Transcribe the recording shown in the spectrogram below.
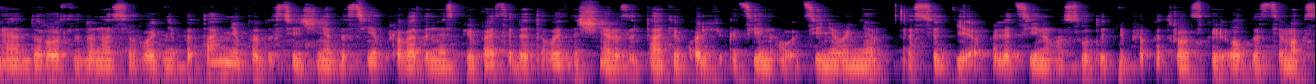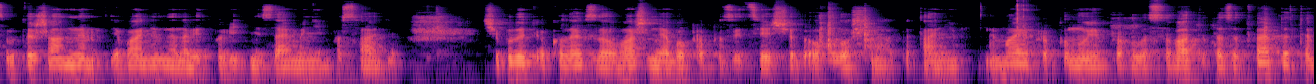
е, до розгляду на сьогодні питання про дослідження досьє, проведення співбесіди та визначення результатів кваліфікаційного оцінювання судді апеляційного суду Дніпропетровської області Максути Жанни Іванівни на відповідній займаній посаді. Чи будуть у колег зауваження або пропозиції щодо оголошеного питання? Немає. Пропоную проголосувати та затвердити.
